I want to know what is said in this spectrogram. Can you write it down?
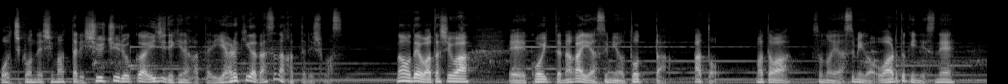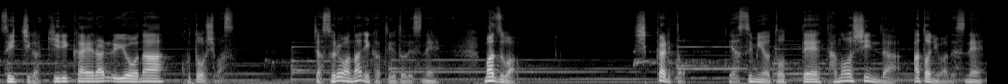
落ち込んでしまったり、集中力が維持できなかったり、やる気が出せなかったりします。なので私は、えー、こういった長い休みを取った後、またはその休みが終わるときにですね、スイッチが切り替えられるようなことをします。じゃあそれは何かというとですね、まずはしっかりと休みを取って楽しんだ後にはですね、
